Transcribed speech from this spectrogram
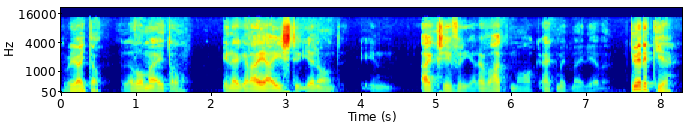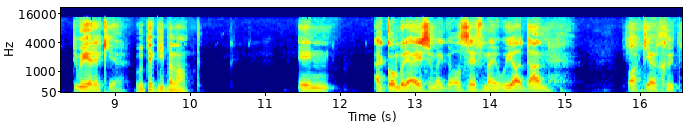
Wil jy uithaal? Hulle wil my uithaal. En ek ry huis toe eendag en ek sê vir die Here, wat maak ek met my lewe? Tweede keer. Tweede keer. Hoe het ek hier beland? En ek kom by die huis en my girl sê vir my, "We are done." Pak jou goed.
